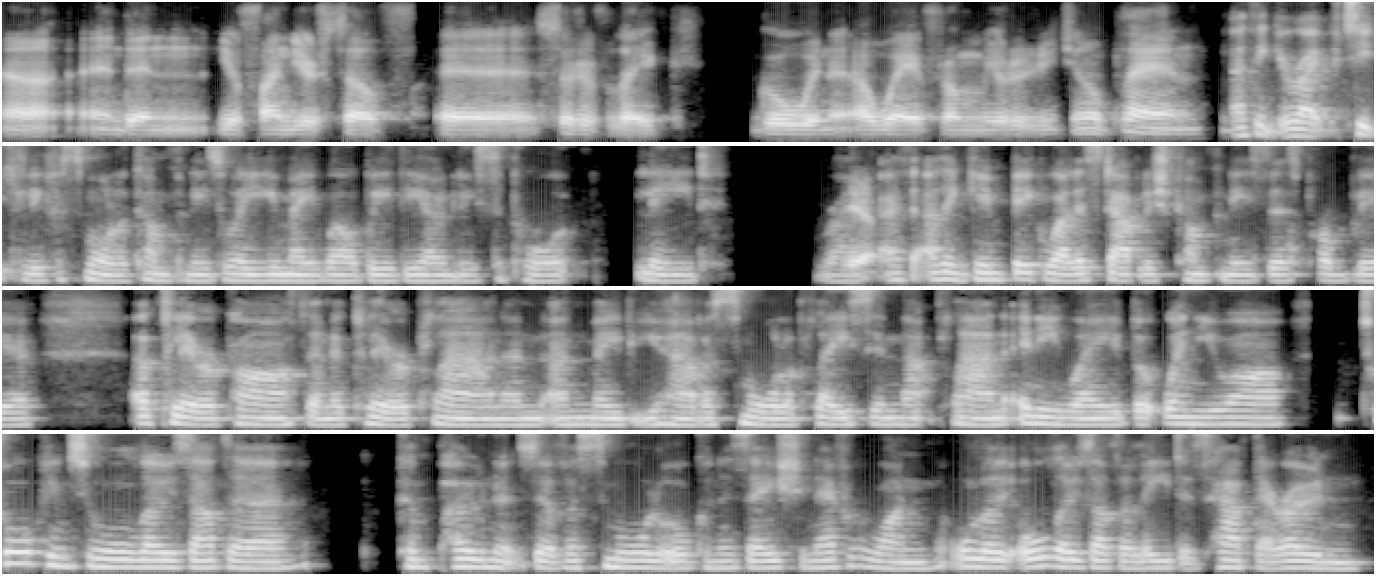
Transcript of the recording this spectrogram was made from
Uh, and then you'll find yourself uh, sort of like going away from your original plan. I think you're right, particularly for smaller companies where you may well be the only support lead right? Yeah. I, th- I, think in big, well-established companies, there's probably a, a clearer path and a clearer plan, and, and maybe you have a smaller place in that plan anyway. But when you are talking to all those other components of a small organization, everyone, all all those other leaders have their own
